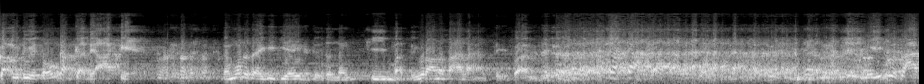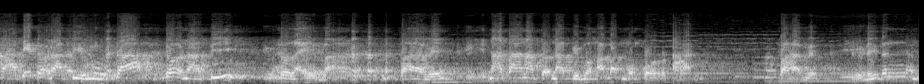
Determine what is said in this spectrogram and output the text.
Gak duwe tongkat gak ada akeh. Namun saya kiai itu tentang jimat, itu rana sana nanti? Itu nanti tok Nabi Musa, tok Nabi Sulaiman, paham ya? Nah tanah tok Nabi Muhammad mau Quran, paham ya? Ini tenang.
